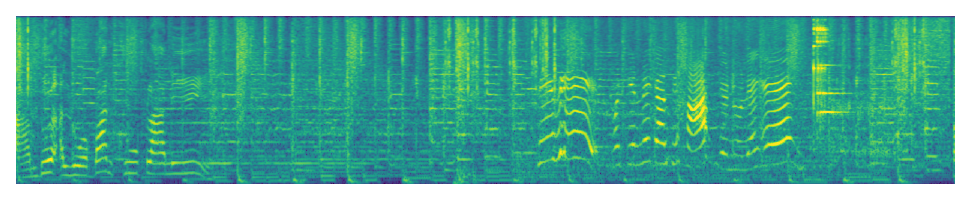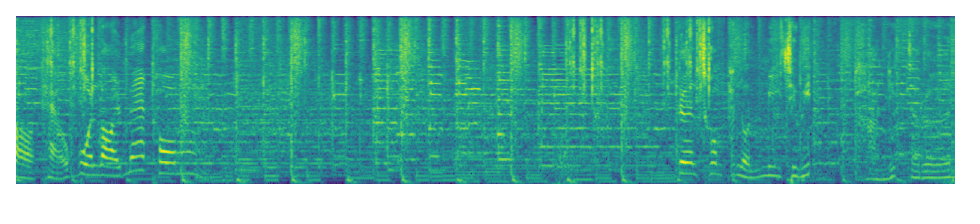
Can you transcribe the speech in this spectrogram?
ตามด้วยอลัวบ้านครูปลานีพี่พี่มากินด้วยกันสิคะ เดี๋ยวหนูเลี้ยงเอง ต่อแถวบัวลอยแม่ทม เดินชมถนนมีชีวิตผ่านนิจเจริญ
